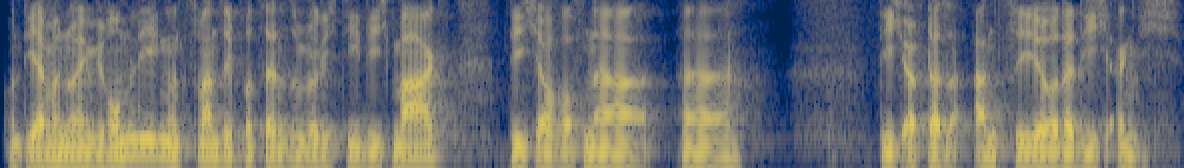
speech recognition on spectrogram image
und die einfach nur irgendwie rumliegen und 20 Prozent sind wirklich die, die ich mag, die ich auch auf einer, äh, die ich öfters anziehe oder die ich eigentlich,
